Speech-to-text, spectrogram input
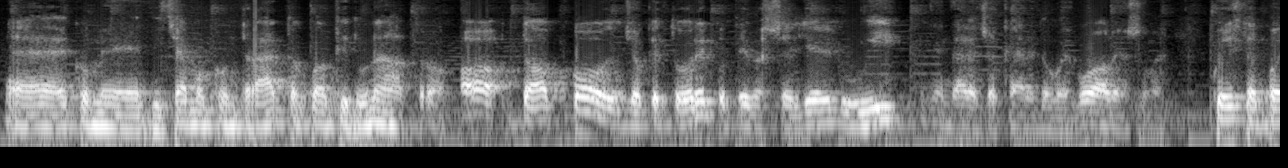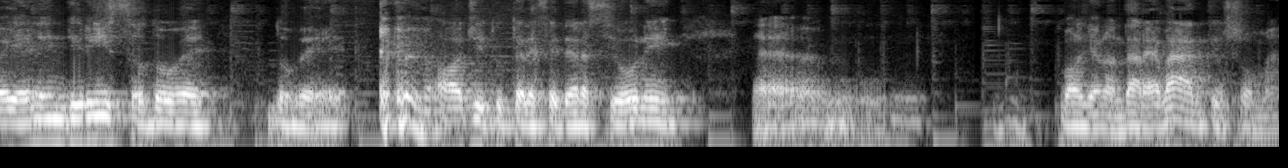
eh, come diciamo contratto a qualcun altro. O dopo il giocatore poteva scegliere lui di andare a giocare dove vuole insomma. Questo poi è l'indirizzo dove, dove oggi tutte le federazioni eh, vogliono andare avanti insomma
